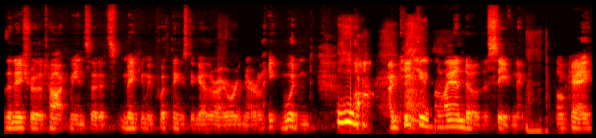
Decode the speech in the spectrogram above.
the nature of the talk means that it's making me put things together I ordinarily wouldn't. Yeah. Uh, I'm teaching Orlando this evening, okay?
